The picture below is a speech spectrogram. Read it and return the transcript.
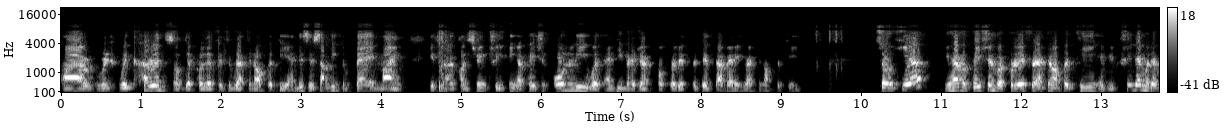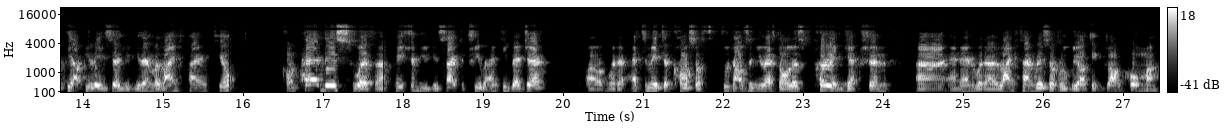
uh, re recurrence of the proliferative retinopathy. And this is something to bear in mind if you are considering treating a patient only with anti-VEGF for proliferative diabetic retinopathy. So here you have a patient with proliferative retinopathy. If you treat them with a PRP laser, you give them a lifetime cure. Compare this with a patient you decide to treat with anti-VEGF uh, with an estimated cost of 2,000 US dollars per injection, uh, and then with a lifetime risk of uveitic glaucoma.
